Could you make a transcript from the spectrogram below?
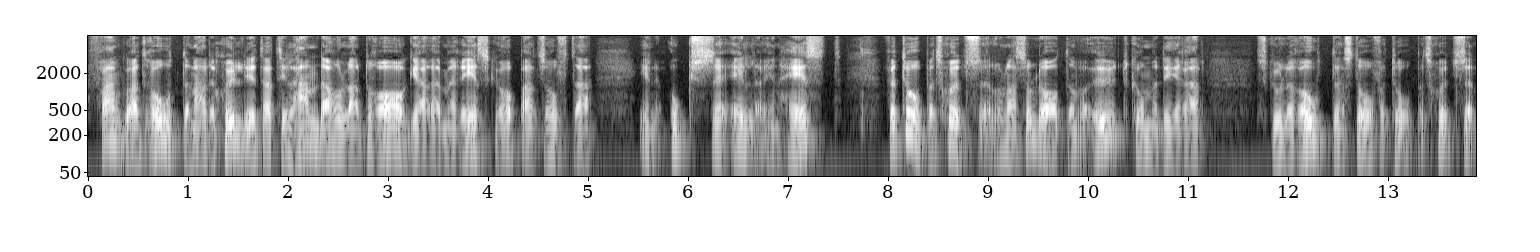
framgår att roten hade skyldighet att tillhandahålla dragare med redskap, alltså ofta en oxe eller en häst, för torpets skötsel och när soldaten var utkommenderad skulle roten stå för torpets skötsel.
